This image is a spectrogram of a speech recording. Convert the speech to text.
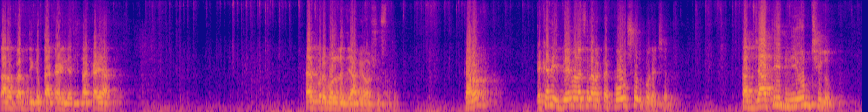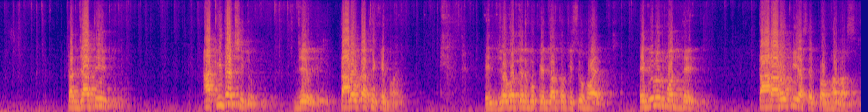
তারকার দিকে তাকাইলেন তাকাইয়া তারপরে বললেন যে, আমি অসুস্থ। কারণ এখানে ইব্রাহিম আলাইসালাম একটা কৌশল করেছেন। তার জাতির নিয়ম ছিল, তার জাতির আকিদা ছিল যে তারকা থেকে হয়। এই জগতের বুকে যত কিছু হয়, এগুলোর মধ্যে তারারও কি আছে? প্রভাব আছে।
